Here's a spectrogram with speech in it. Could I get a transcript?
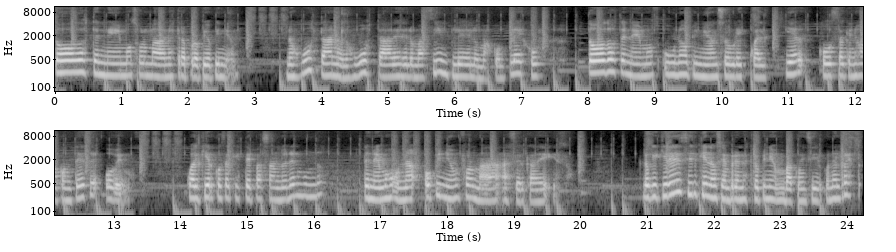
Todos tenemos formada nuestra propia opinión. Nos gusta, no nos gusta, desde lo más simple, lo más complejo. Todos tenemos una opinión sobre cualquier cosa que nos acontece o vemos. Cualquier cosa que esté pasando en el mundo, tenemos una opinión formada acerca de eso. Lo que quiere decir que no siempre nuestra opinión va a coincidir con el resto.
